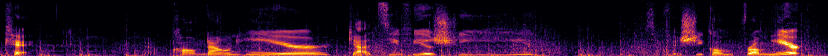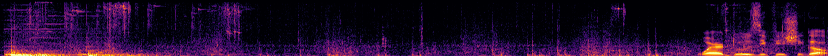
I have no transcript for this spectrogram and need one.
Okay. Now, calm down here. See fishy. See fishy come from here. Where do the fishy go?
